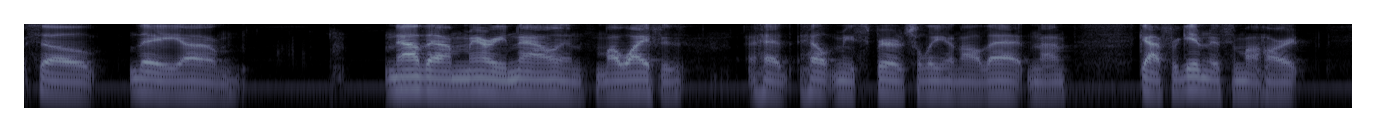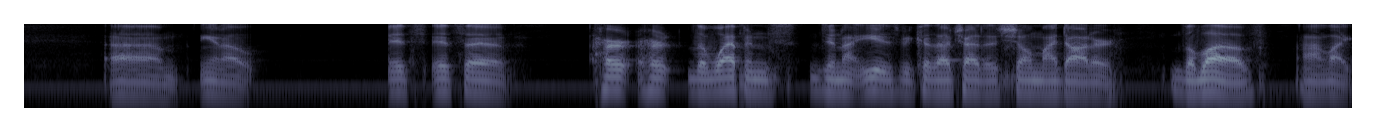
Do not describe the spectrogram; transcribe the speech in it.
So they um now that i'm married now and my wife is had helped me spiritually and all that and i'm got forgiveness in my heart. Um, you know, it's it's a her her the weapons do not use because I try to show my daughter the love. I'm like,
